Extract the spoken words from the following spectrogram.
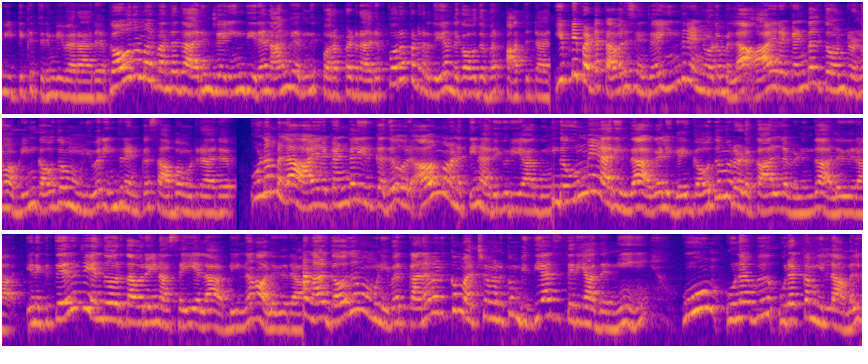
வீட்டுக்கு திரும்பி வராரு. கௌதமர் வந்ததை அறிஞ்ச இந்திரன் அங்க இருந்து புறப்படுறாரு. புறப்படுறதையும் அந்த கௌதமர் பார்த்துட்டாரு. இப்படிப்பட்ட தவறு செஞ்ச இந்திரன் உடம்புல ஆயிரம் கண்கள் தோன்றணும் அப்படின்னு கௌதம முனிவர் இந்திரனுக்கு சாபம் விடுறாரு. உடம்புல ஆயிரம் கண்கள் இருக்கிறது ஒரு அவமானத்தின் அறிகுறியாகும். இந்த உண்மையை அறிந்த அகலிகை கௌதமரோட கால்ல விழுந்து அழுகிறா. எனக்கு தெரிஞ்ச எந்த ஒரு தவறையும் நான் செய்யல அப்படின்னு அழுகிறா. ஆனால் கௌதம முனிவர் கணவனுக்கும் மற்றவனுக்கும் வித்தியாசம் தெரியாத நீ ஊன் உணவு உறக்கம் இல்லாமல்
